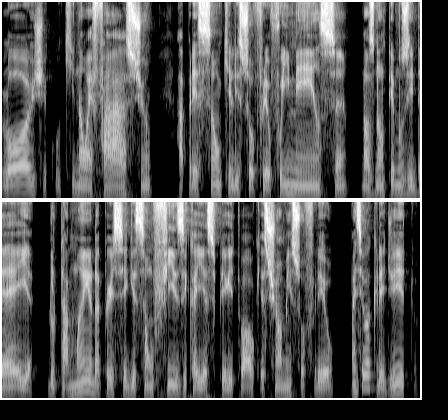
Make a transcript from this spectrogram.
lógico que não é fácil, a pressão que ele sofreu foi imensa, nós não temos ideia do tamanho da perseguição física e espiritual que este homem sofreu, mas eu acredito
